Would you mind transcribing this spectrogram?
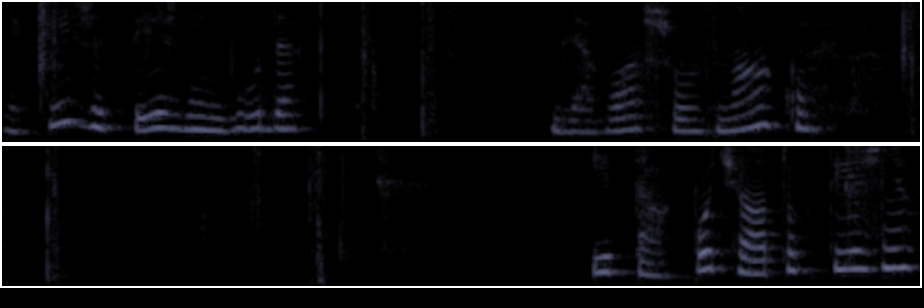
який же тиждень буде для вашого знаку? І так, початок тижня,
